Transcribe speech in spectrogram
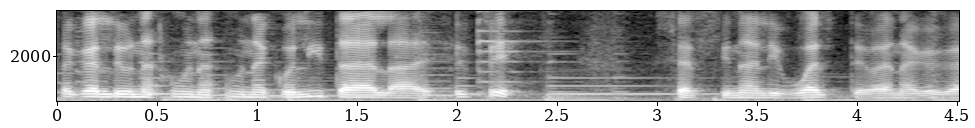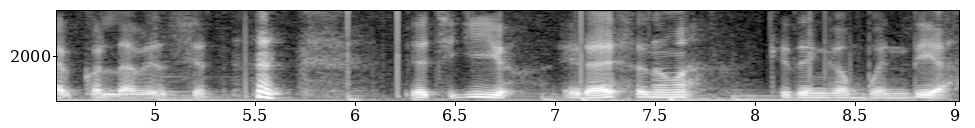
Sacarle una, una, una colita a la AFP. Si al final igual te van a cagar con la pensión. ya chiquillos, era eso nomás. Que tengan buen día.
